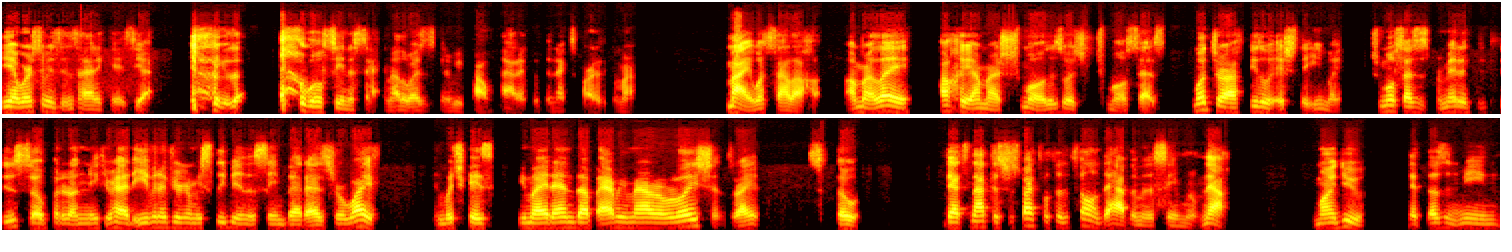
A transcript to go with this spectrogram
Yeah, we're assuming it's inside a case, yeah. we'll see in a second. Otherwise, it's going to be problematic with the next part of the Gemara. Mai, what's the halacha? Amar le, hachi amar Shmuel. This is what Shmuel says. Mutter afilu ishta imay. Shmuel says it's permitted to do so. Put it underneath your head, even if you're going to be sleeping in the same bed as your wife. In which case, you might end up having marital relations, right? So that's not disrespectful to the tefillin to have them in the same room. Now, mind you, that doesn't mean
